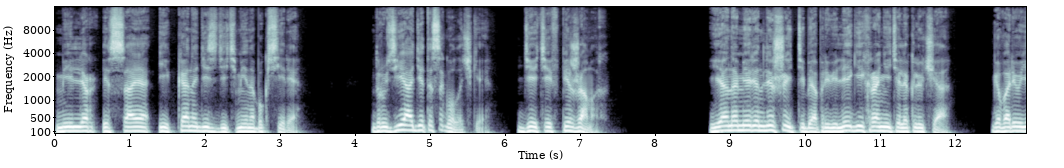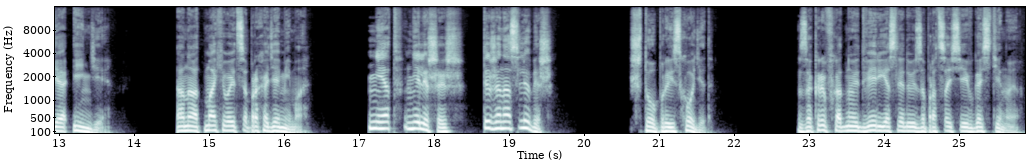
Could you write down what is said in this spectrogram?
Миллер, Исайя и Кеннеди с детьми на буксире. Друзья одеты с иголочки. Дети в пижамах. «Я намерен лишить тебя привилегий хранителя ключа», — говорю я Инди. Она отмахивается, проходя мимо. «Нет, не лишишь. Ты же нас любишь». «Что происходит?» Закрыв входную дверь, я следую за процессией в гостиную.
